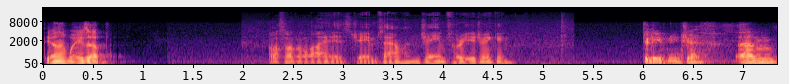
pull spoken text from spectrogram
the only way is up. Also on the line is James Allen. James, what are you drinking? Good evening, Jeff. Um,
